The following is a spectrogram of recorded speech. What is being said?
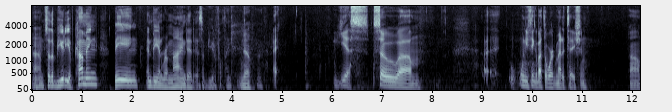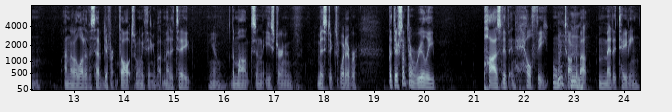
Um, so the beauty of coming, being, and being reminded is a beautiful thing. Yeah. Yes. So um, uh, when you think about the word meditation, um, I know a lot of us have different thoughts when we think about meditate. You know, the monks and the Eastern mystics, whatever. But there's something really positive and healthy when we talk mm-hmm. about meditating,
